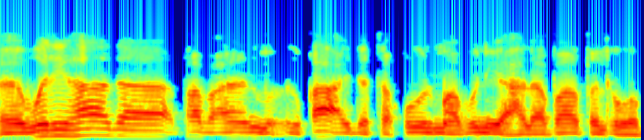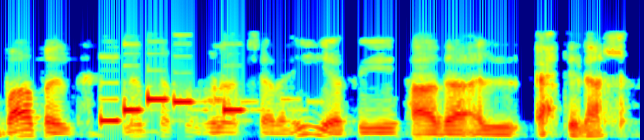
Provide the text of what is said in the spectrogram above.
ولهذا طبعا القاعدة تقول ما بني على باطل هو باطل. لم تكن هناك شرعية في هذا الاحتلال.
